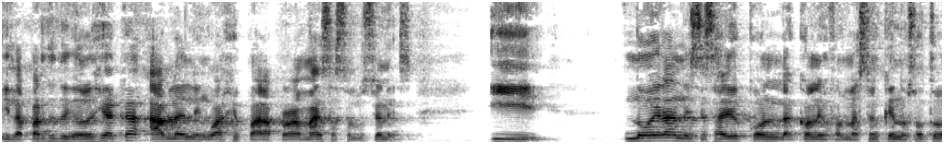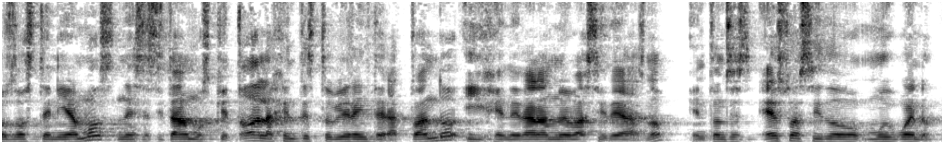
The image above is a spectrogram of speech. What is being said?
y la parte tecnológica habla el lenguaje para programar esas soluciones. Y no era necesario con la, con la información que nosotros dos teníamos, necesitábamos que toda la gente estuviera interactuando y generaran nuevas ideas, ¿no? Entonces, eso ha sido muy bueno.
